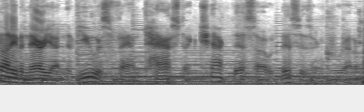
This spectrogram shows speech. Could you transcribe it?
We're not even there yet, and the view is fantastic. Check this out. This is incredible.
